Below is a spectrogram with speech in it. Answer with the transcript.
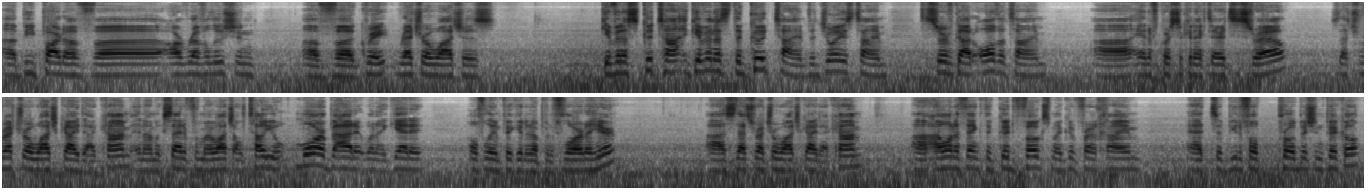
uh, be part of uh, our revolution of uh, great retro watches, giving us good time, giving us the good time, the joyous time to serve God all the time, uh, and of course to connect to Eretz Israel. So that's retrowatchguy.com, and I'm excited for my watch. I'll tell you more about it when I get it. Hopefully, I'm picking it up in Florida here. Uh, so that's retrowatchguy.com. Uh, I want to thank the good folks, my good friend Chaim at uh, beautiful Prohibition Pickle.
